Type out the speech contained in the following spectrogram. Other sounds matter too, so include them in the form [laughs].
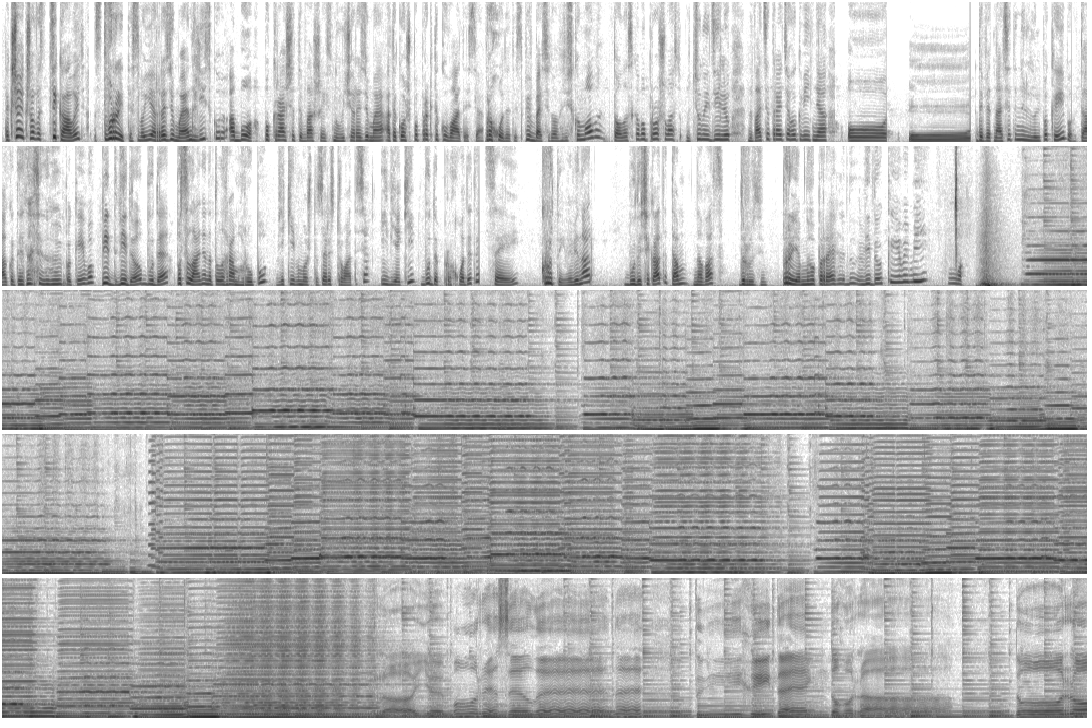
Так що, якщо вас цікавить створити своє резюме англійською або покращити ваше існуюче резюме, а також попрактикуватися, проходити співбесіду англійської мови, то ласкаво прошу вас у цю неділю, 23 квітня, о 19.00 по Києву. Так, о 19.00 по Києву. Під відео буде посилання на телеграм-групу, в якій ви можете зареєструватися, і в якій буде проходити цей крутий вебінар. Буду чекати там на вас, друзі. Приємного перегляду відео Києва мій. Муа.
